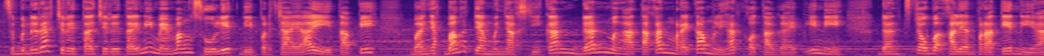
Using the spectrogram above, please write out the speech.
sebenarnya cerita-cerita ini memang sulit dipercayai, tapi banyak banget yang menyaksikan dan mengatakan mereka melihat kota gaib ini. Dan coba kalian perhatiin nih ya,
